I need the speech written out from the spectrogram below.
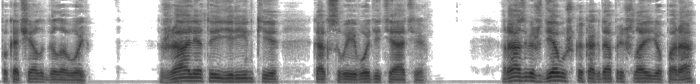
покачала головой. Жаль этой Еринке, как своего дитяти. Разве ж девушка, когда пришла ее пора,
